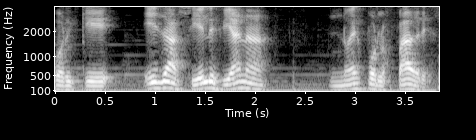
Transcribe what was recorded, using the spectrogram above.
porque ella, si es lesbiana, no es por los padres.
